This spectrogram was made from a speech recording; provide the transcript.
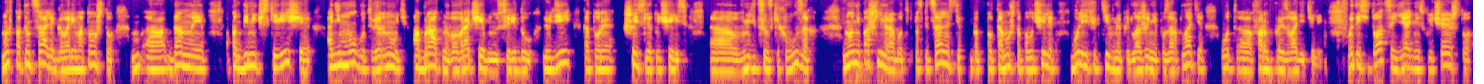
Мы в потенциале говорим о том, что э, данные пандемические вещи, они могут вернуть обратно во врачебную среду людей, которые 6 лет учились э, в медицинских вузах, но не пошли работать по специальности, потому что получили более эффективное предложение по зарплате от э, фармпроизводителей. В этой ситуации я не исключаю, что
